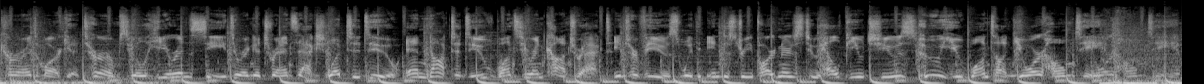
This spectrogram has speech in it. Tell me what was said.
Current market terms you'll hear and see during a transaction. What to do and not to do once you're in contract. Interviews with industry partners to help you choose who you want on your home team. Your home team.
